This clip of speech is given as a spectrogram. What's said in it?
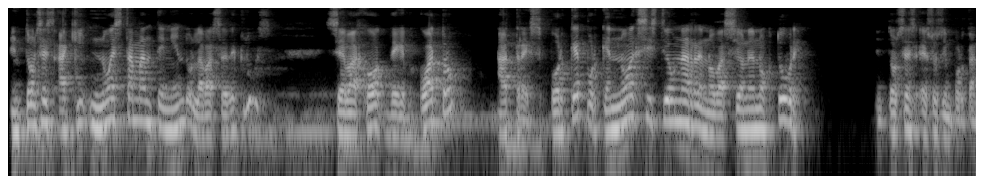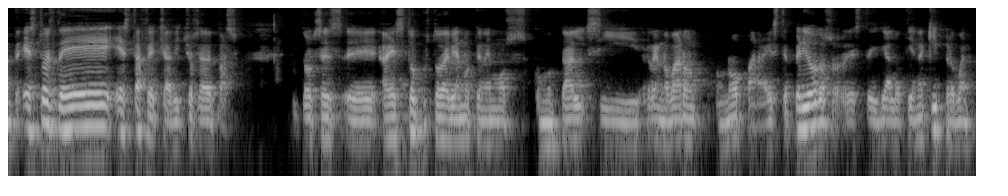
Entonces, aquí no está manteniendo la base de clubes. Se bajó de 4 a 3. ¿Por qué? Porque no existió una renovación en octubre. Entonces, eso es importante. Esto es de esta fecha, dicho sea de paso. Entonces, eh, a esto pues todavía no tenemos como tal si renovaron o no para este periodo. Este ya lo tiene aquí, pero bueno,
